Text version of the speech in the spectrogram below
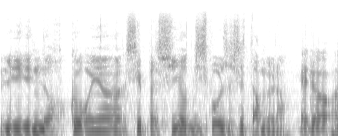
les Nord-Coréens, c'est pas sûr, disposent de cette arme-là. Alors,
